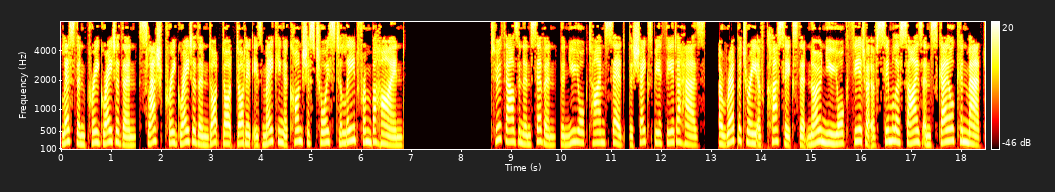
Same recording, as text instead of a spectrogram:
less than pre greater than slash pre greater than dot dot dot it is making a conscious choice to lead from behind." 2007, The New York Times said, the Shakespeare Theatre has a repertory of classics that no New York theatre of similar size and scale can match.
